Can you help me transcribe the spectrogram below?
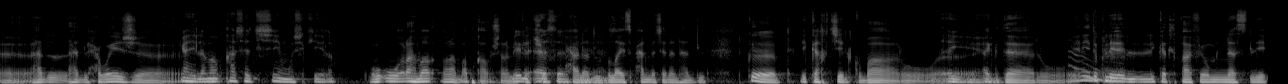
آه، هاد ال- هاد الحوايج آه، آه، الا ما بقاش هذا الشيء مشكلة. وراه ما راه ما بقاوش. راه ملي كتشوف بحال هاد. البلايص بحال مثلا هاد دوك لي les quartiers الكبار. واكدال ويعني دوك اللي- كتلقى فيهم الناس اللي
